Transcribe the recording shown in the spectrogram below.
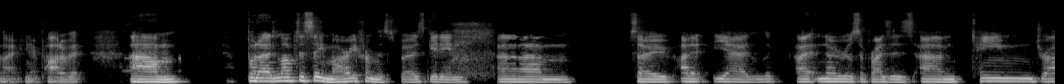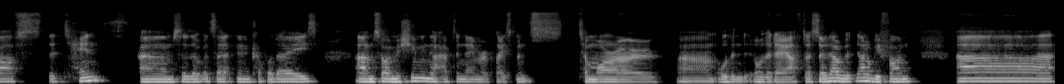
like you know part of it. Um, but I'd love to see Murray from the Spurs get in. Um, so I don't, yeah, look, I, no real surprises. Um, team drafts the tenth. Um, so that what's that in a couple of days. Um, so I'm assuming they'll have to name replacements tomorrow um, or the or the day after. So that'll be, that'll be fun. Uh,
